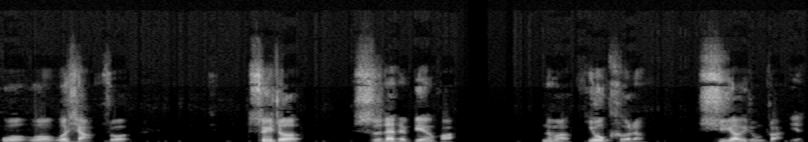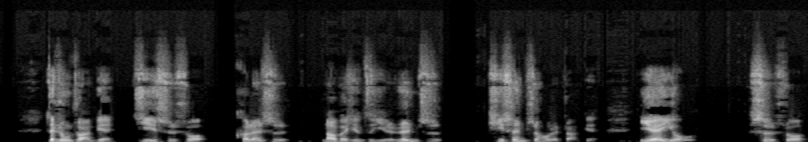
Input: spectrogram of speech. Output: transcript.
我我我想说，随着时代的变化，那么有可能需要一种转变。这种转变既是说可能是老百姓自己的认知提升之后的转变，也有是说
